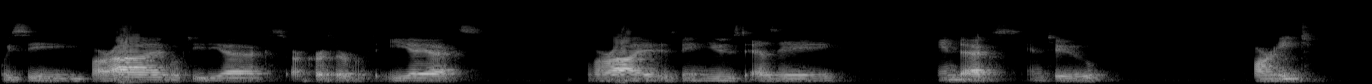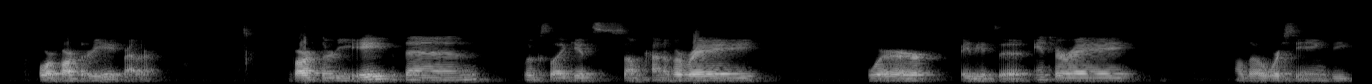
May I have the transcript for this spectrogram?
we see var i move to edx, our cursor move to eax. var i is being used as a index into var 8, or var 38 rather. var 38 then looks like it's some kind of array where maybe it's an int array, although we're seeing the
